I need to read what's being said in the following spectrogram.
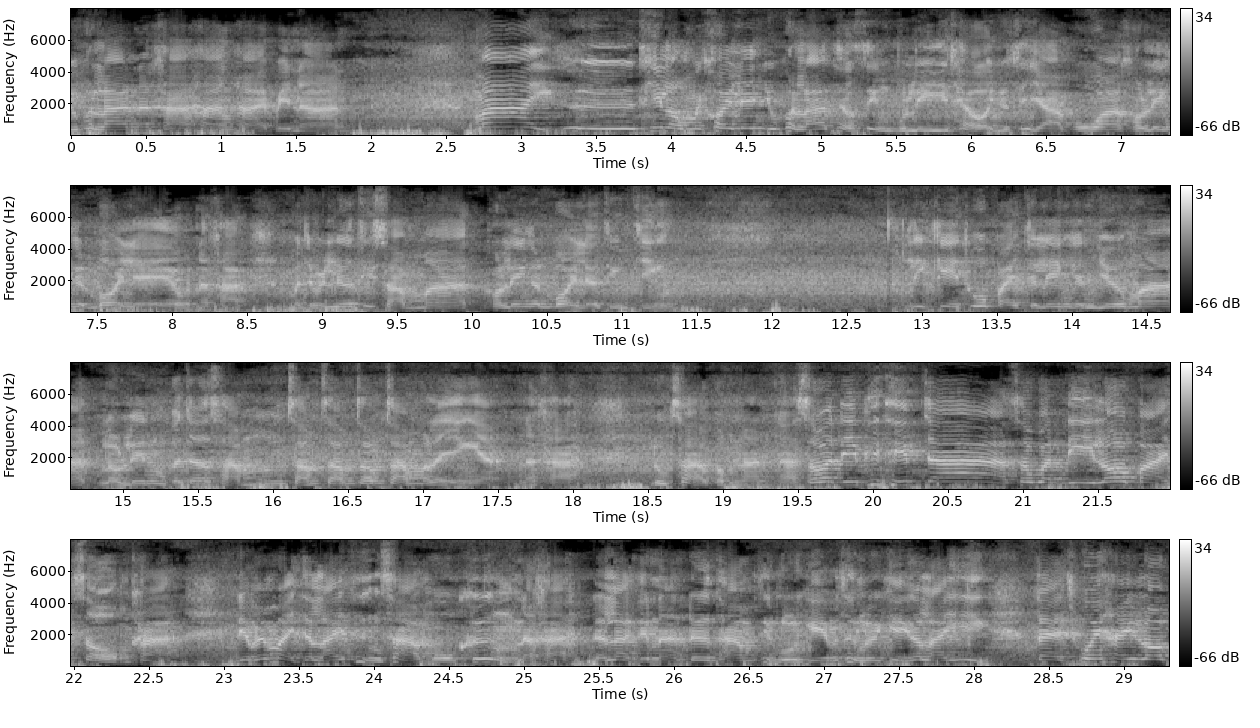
ยุพราชนะคะ ห่างหายไปนาน ไม่คือที่เราไม่ค่อยเล่นยุพราชแถวสิงห์บุรี แถวอยุธยาเพราะว่าเขาเล่นกันบ่อยแล้วนะคะ มันจะเป็นเรื่องที่ซ้ำมากเขาเล่นกันบ่อยแล้วจริง ๆ ลิเกทั่วไปจะเล่นกันเยอะมาก เราเล่นก็จะซ้ำซ้ำซ้ำซ้ำซ้ำอะไรอย่างเงี้ยนะคะ ลูกสาวกำนันค่ะ สวัสดีพี่ทิพย์จ้า สวัสดีรอบบ่ายสองค่ะ เดี๋ยวแม่ใหม่จะไลฟ์ถึงสามโมงครึ่งนะคะ แล้วหลังจากนั้นเดินทางมาถึงโรถเกมาถึงโรถเกก็ไลฟ์อีก แต่ช่วยให้รอบ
